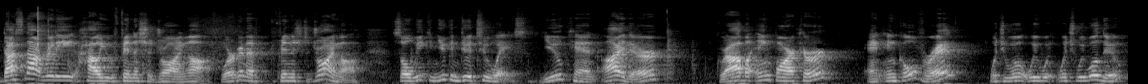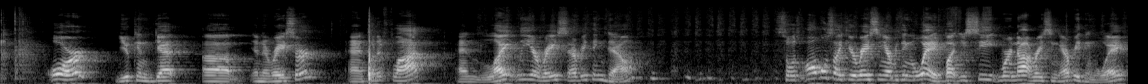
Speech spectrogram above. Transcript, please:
that's not really how you finish a drawing off. We're gonna finish the drawing off. So we can you can do it two ways. You can either grab an ink marker and ink over it, which we will, we, which we will do, or you can get uh, an eraser and put it flat and lightly erase everything down. So it's almost like you're racing everything away, but you see, we're not racing everything away.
